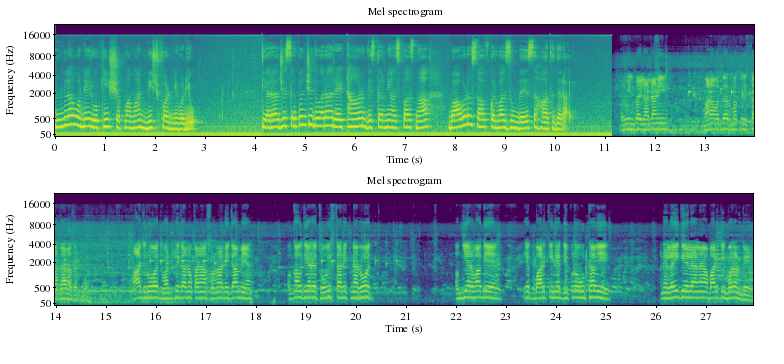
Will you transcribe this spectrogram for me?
હુમલાઓને રોકી શકવામાં નિષ્ફળ નીવડ્યું. ત્યારે આજે સરપંચ દ્વારા રહેઠાણ વિસ્તારની આસપાસના બાવળો સાફ કરવા ઝુંબેશ હાથ ધરાઈ. અરવિંદભાઈ લાડાણી માણાવદર મત વિસ્તાર ધારાસભ્ય. આજ રોજ વંટલી તાલુકાના સોનારડી ગામે અગાઉ જ્યારે ચોવીસ તારીખના રોજ અગિયાર વાગે એક બાળકીને દીપડો ઉઠાવી અને લઈ ગયેલા અને આ બાળકી મરણ ગયેલ.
